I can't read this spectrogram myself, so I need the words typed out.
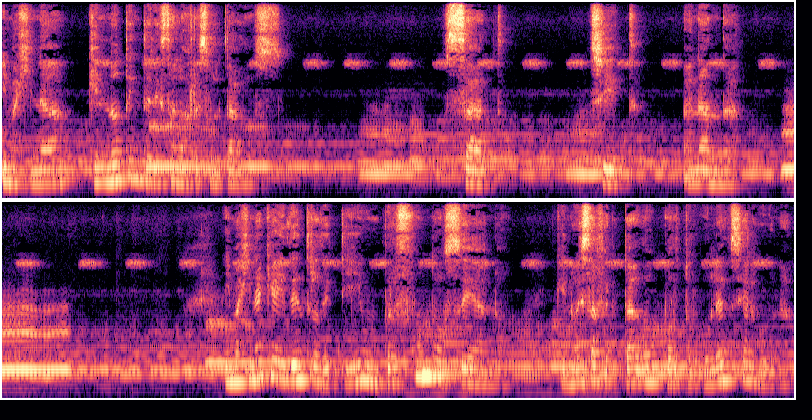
Imagina que no te interesan los resultados. Sat, Chit, Ananda. Imagina que hay dentro de ti un profundo océano que no es afectado por turbulencia alguna.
